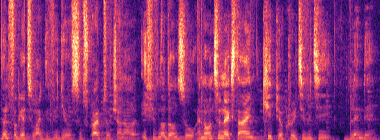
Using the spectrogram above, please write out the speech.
Don't forget to like the video, subscribe to our channel if you've not done so, and until next time, keep your creativity blending.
